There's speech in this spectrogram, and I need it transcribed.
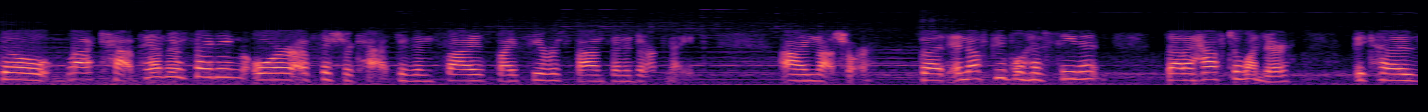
So, black cat panther sighting or a fisher cat given size by fear response and a dark night? I'm not sure. But enough people have seen it that I have to wonder because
